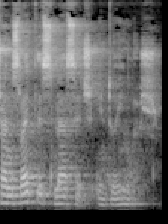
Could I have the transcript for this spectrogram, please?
Translate this message into English.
